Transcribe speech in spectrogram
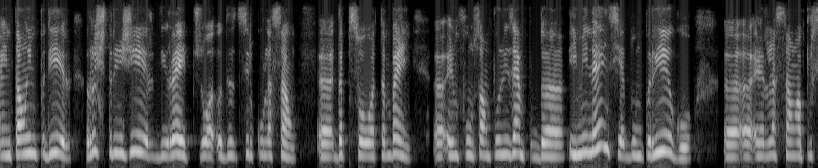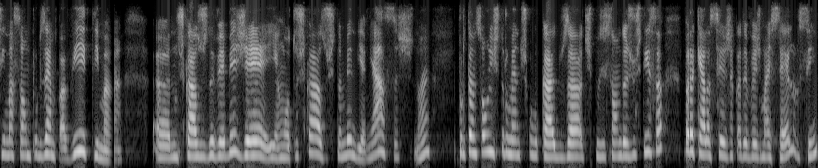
então impedir, restringir direitos de circulação uh, da pessoa também, uh, em função, por exemplo, da iminência de um perigo uh, em relação à aproximação, por exemplo, à vítima, uh, nos casos de VBG e em outros casos também de ameaças, não é? Portanto, são instrumentos colocados à disposição da justiça para que ela seja cada vez mais célere, sim,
